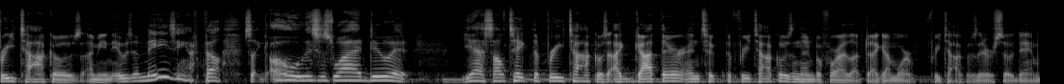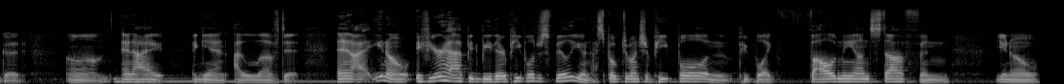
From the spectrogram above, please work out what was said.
free tacos. I mean, it was amazing. I felt it's like, oh, this is why I do it yes, I'll take the free tacos. I got there and took the free tacos, and then before I left, I got more free tacos. They were so damn good. Um, and I, again, I loved it. And I, you know, if you're happy to be there, people just feel you. And I spoke to a bunch of people, and people like followed me on stuff. And, you know,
